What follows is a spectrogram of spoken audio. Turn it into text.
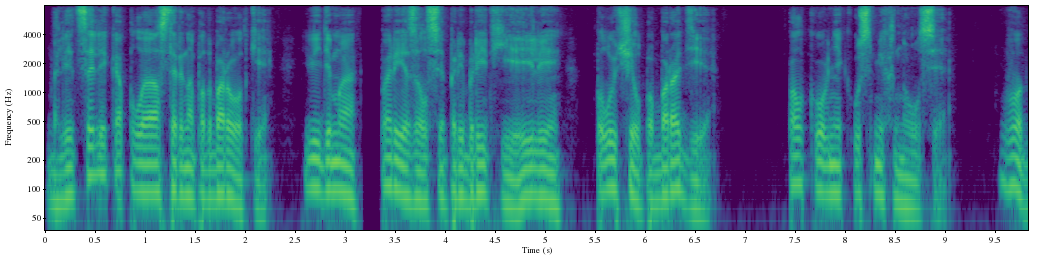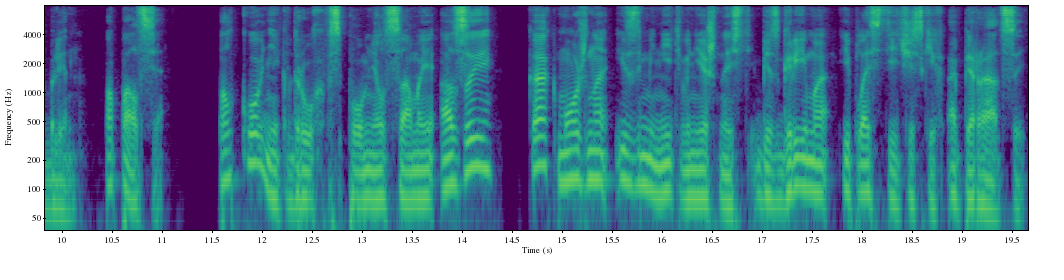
На лице лейкопластырь на подбородке. Видимо, порезался при бритье или получил по бороде. Полковник усмехнулся. Вот, блин, попался. Полковник вдруг вспомнил самые азы, как можно изменить внешность без грима и пластических операций.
